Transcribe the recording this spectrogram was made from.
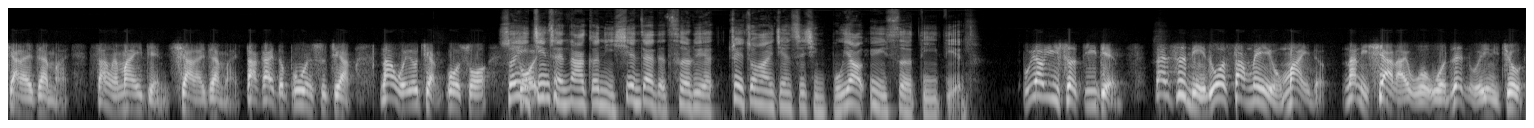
下来再买，上来卖一点，下来再买，大概的部分是这样。那我有讲过说，所以金城大哥，你现在的策略最重要一件事情，不要预设低点，不要预设低点。但是你如果上面有卖的，那你下来，我我认为你就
